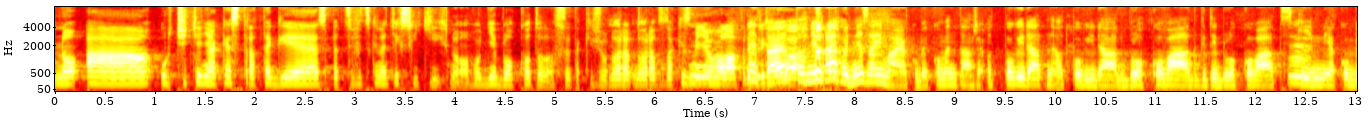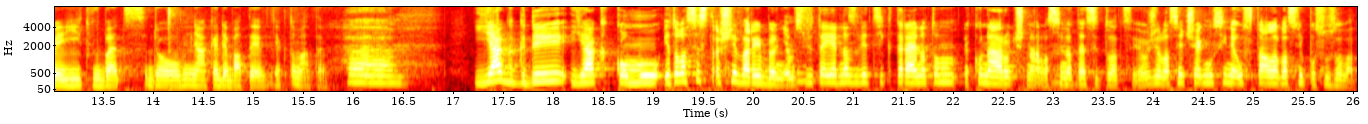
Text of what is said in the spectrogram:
No a určitě nějaké strategie specificky na těch sítích, no, hodně bloko, to asi taky, že Nora, Nora to taky zmiňovala, Friedrichová. Ne, to, je, to mě právě hodně zajímá, jakoby komentáře, odpovídat, neodpovídat, blokovat, kdy blokovat, s kým hmm. jakoby jít vůbec do nějaké debaty, jak to máte? Uh, jak, kdy, jak, komu, je to vlastně strašně variabilní. Já myslím, že to je jedna z věcí, která je na tom jako náročná vlastně na té situaci, jo? že vlastně člověk musí neustále vlastně posuzovat.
